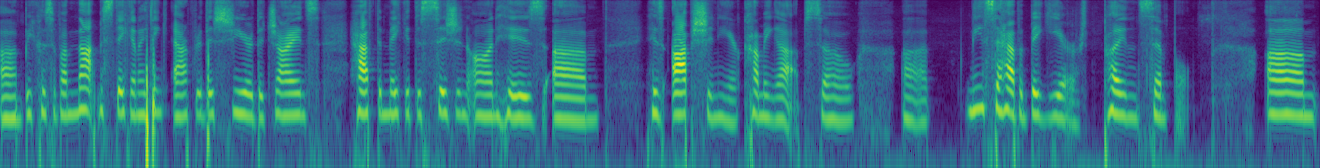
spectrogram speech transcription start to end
Uh, because if I'm not mistaken, I think after this year, the Giants have to make a decision on his um, his option year coming up. So uh, needs to have a big year, plain and simple. Um,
